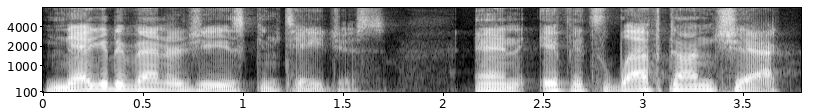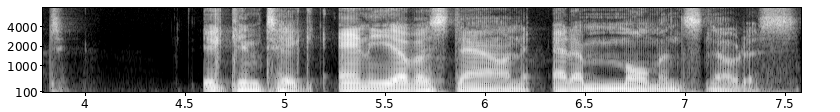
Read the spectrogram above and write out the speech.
negative energy is contagious. And if it's left unchecked, it can take any of us down at a moment's notice.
